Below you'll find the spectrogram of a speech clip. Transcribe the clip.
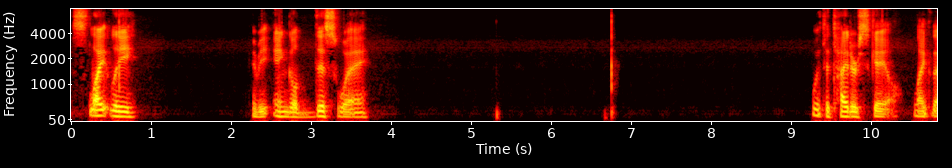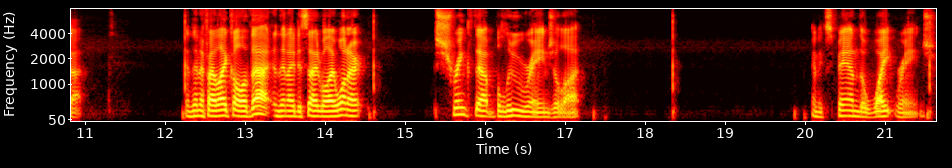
slightly maybe angled this way. with a tighter scale like that. And then if I like all of that, and then I decide, well, I want to shrink that blue range a lot and expand the white range.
